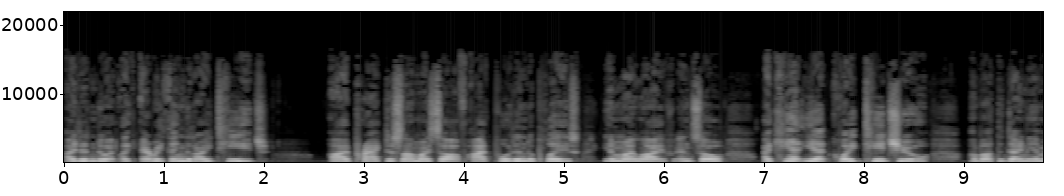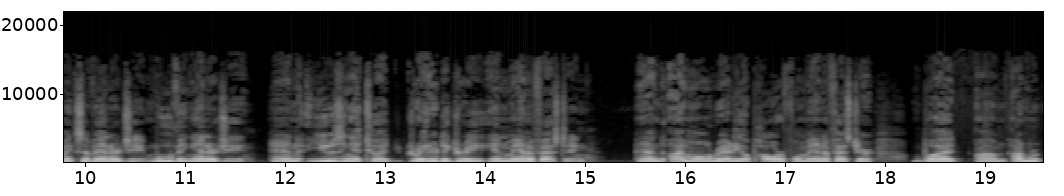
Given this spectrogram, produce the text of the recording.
I didn't do it. Like everything that I teach, I practice on myself. I've put into place in my life. And so I can't yet quite teach you about the dynamics of energy, moving energy, and using it to a greater degree in manifesting and I'm already a powerful manifester. But um, I'm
